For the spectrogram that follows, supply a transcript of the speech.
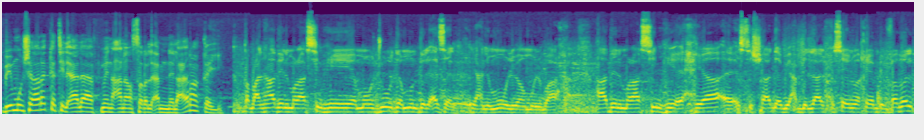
بمشاركة الآلاف من عناصر الأمن العراقي. طبعا هذه المراسم هي موجودة منذ الأزل يعني مو اليوم والبارحة هذه المراسم هي إحياء استشهاد أبي عبد الله الحسين وأخي بن الفضل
